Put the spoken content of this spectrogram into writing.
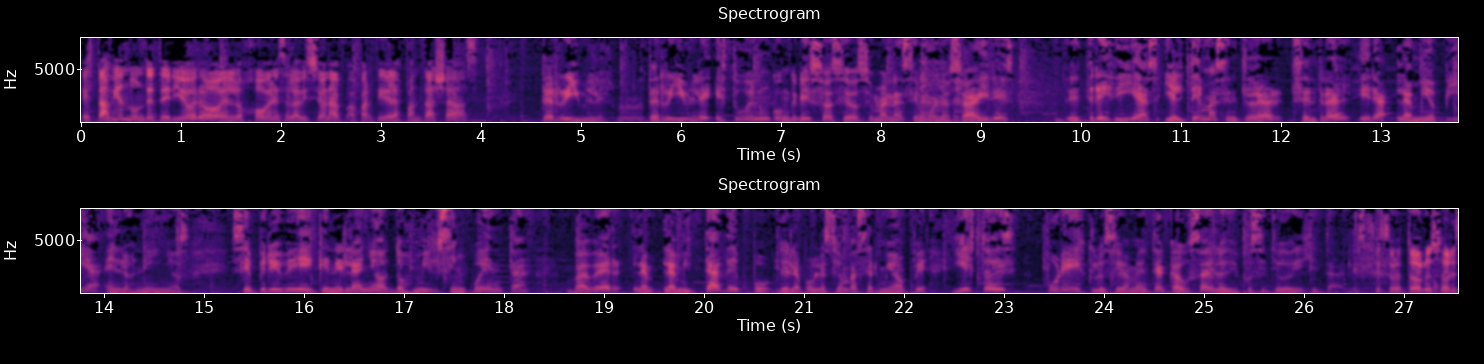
¿estás viendo un deterioro en los jóvenes en la visión a, a partir de las pantallas? Terrible, terrible. Estuve en un congreso hace dos semanas en Buenos Aires de tres días y el tema central, central era la miopía en los niños. Se prevé que en el año 2050 va a haber la, la mitad de, po- de la población va a ser miope y esto es pura y exclusivamente a causa de los dispositivos digitales. Sí, sobre todo el uso del Una,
